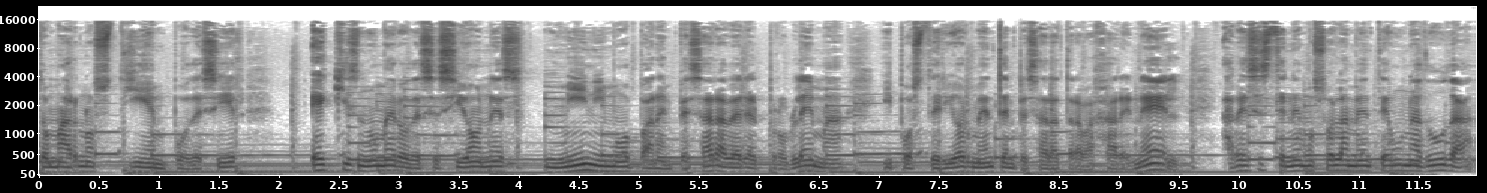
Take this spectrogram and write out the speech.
tomarnos tiempo, decir, X número de sesiones mínimo para empezar a ver el problema y posteriormente empezar a trabajar en él. A veces tenemos solamente una duda.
